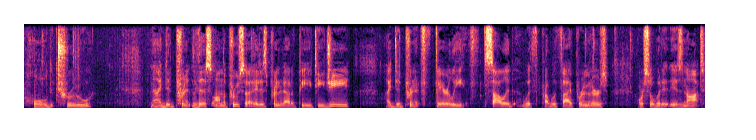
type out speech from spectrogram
hold true. Now I did print this on the Prusa. It is printed out of PETG. I did print it fairly solid with probably five perimeters or so, but it is not,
